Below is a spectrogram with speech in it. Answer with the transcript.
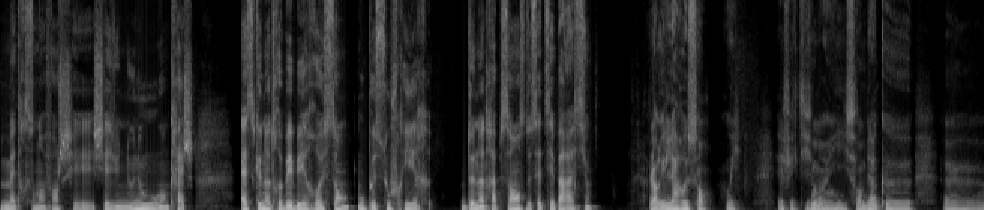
mettre son enfant chez, chez une nounou ou en crèche, est-ce que notre bébé ressent ou peut souffrir de notre absence, de cette séparation? Alors, il la ressent, oui. Effectivement, il sent bien que euh,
